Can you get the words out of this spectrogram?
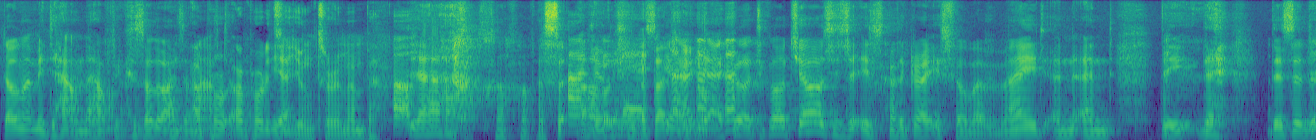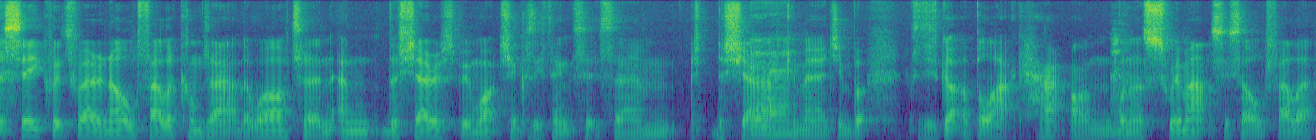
Don't let me down now because otherwise I'm, I'm, gonna pro- I'm to- probably yeah. too young to remember. Yeah, That's, I've seen that's yeah, yeah, good. Well, Jaws is, is the greatest film ever made, and and the, the there's a, sequence where an old fella comes out of the water, and, and the sheriff's been watching because he thinks it's um, the shark Yeah. emerging, but because he's got a black hat on, one of those swim hats, this old fella.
